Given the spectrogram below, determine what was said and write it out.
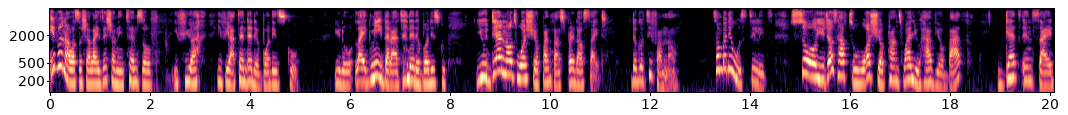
Even our socialization in terms of if you are if you attended a boarding school, you know, like me that I attended a boarding school, you dare not wash your pants and spread outside. They go thief now somebody will steal it. So you just have to wash your pants while you have your bath, get inside,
